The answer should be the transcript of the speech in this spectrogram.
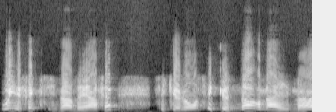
Oui, effectivement. Ben, en fait, c'est que l'on sait que normalement,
